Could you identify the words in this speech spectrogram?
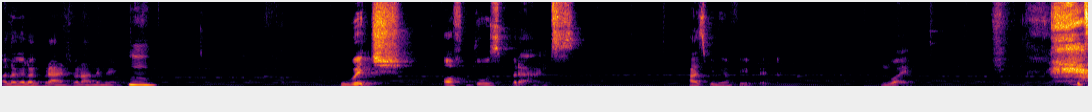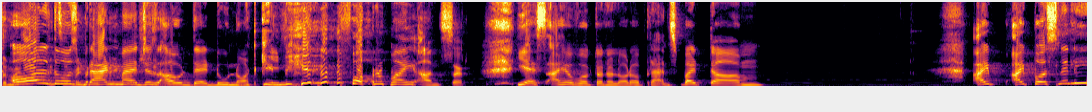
अलग अलग ब्रांड्स बनाने में। Which of those brands has been your favourite why all those brand managers out there do not kill me for my answer yes i have worked on a lot of brands but um, i i personally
